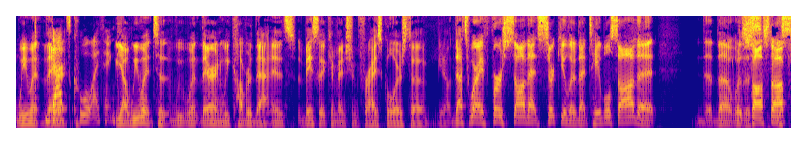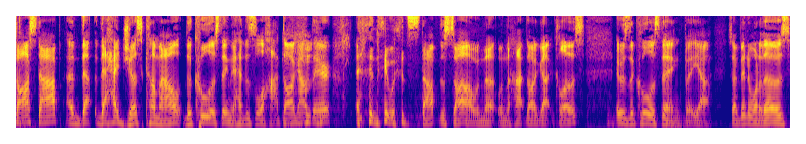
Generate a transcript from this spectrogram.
we went there. that's cool. I think. Yeah, we went to we went there and we covered that, and it's basically a convention for high schoolers to you know. That's where I first saw that circular, that table saw that the the what The is SawStop? the SawStop uh, that that had just come out. The coolest thing, they had this little hot dog out there, and then they would stop the saw when the when the hot dog got close. It was the coolest thing. But yeah. So I've been to one of those.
